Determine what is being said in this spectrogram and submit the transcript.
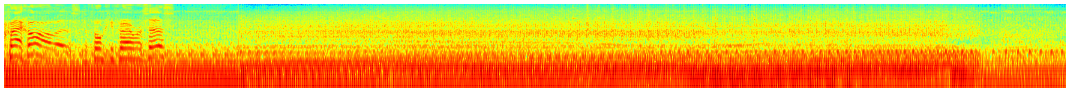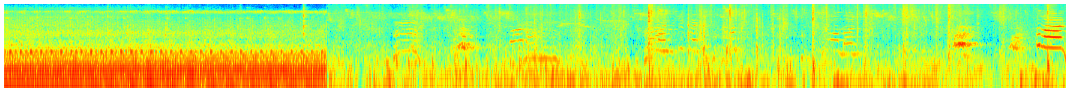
crack on, as the funky farmer says. Come on.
